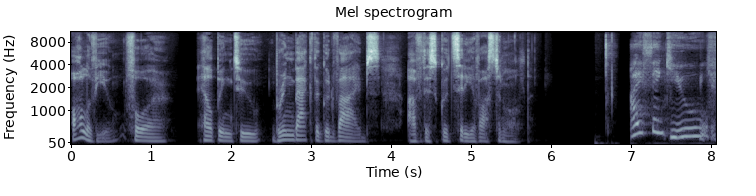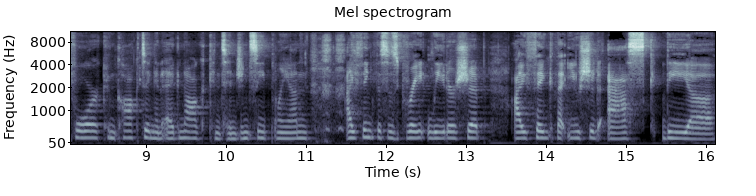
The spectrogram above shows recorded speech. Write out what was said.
all of you, for helping to bring back the good vibes of this good city of Austinwald. I thank you, Thank you. for concocting an eggnog contingency plan. I think this is great leadership. I think that you should ask the uh,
